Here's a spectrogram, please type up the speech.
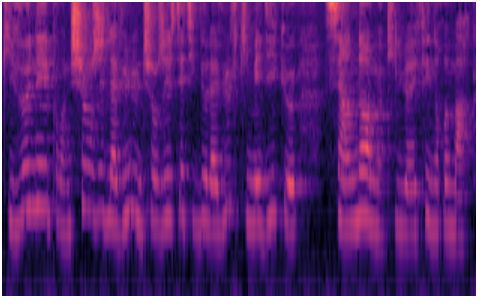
qui venait pour une chirurgie de la vulve, une chirurgie esthétique de la vulve, qui m'a dit que c'est un homme qui lui avait fait une remarque.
